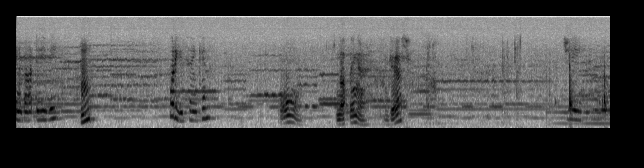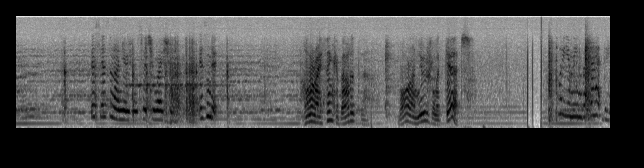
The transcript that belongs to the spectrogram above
thinking about, Davy? Hmm? What are you thinking? Oh, nothing, I, I guess. Gee. This is an unusual situation, isn't it? The more I think about it, the more unusual it gets. What do you mean by that, Davy?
